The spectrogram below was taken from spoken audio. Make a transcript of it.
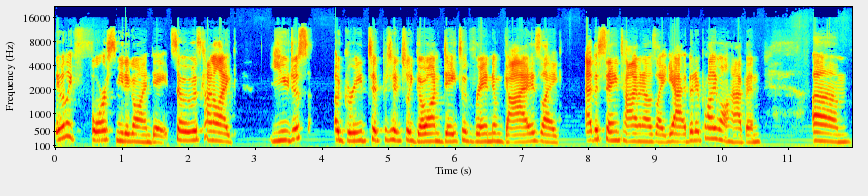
They would like force me to go on dates. So it was kind of like you just agreed to potentially go on dates with random guys like at the same time and I was like, yeah, but it probably won't happen. Um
